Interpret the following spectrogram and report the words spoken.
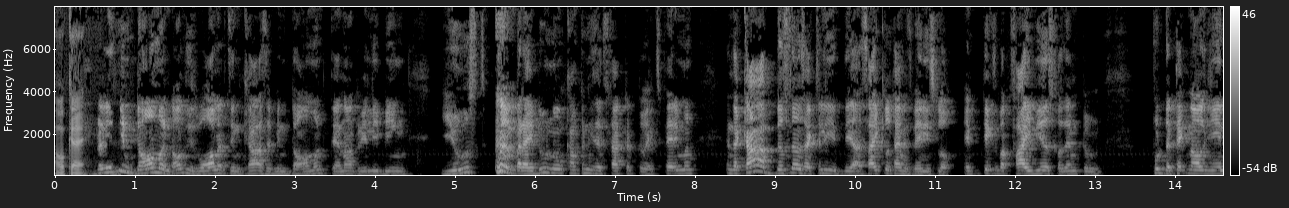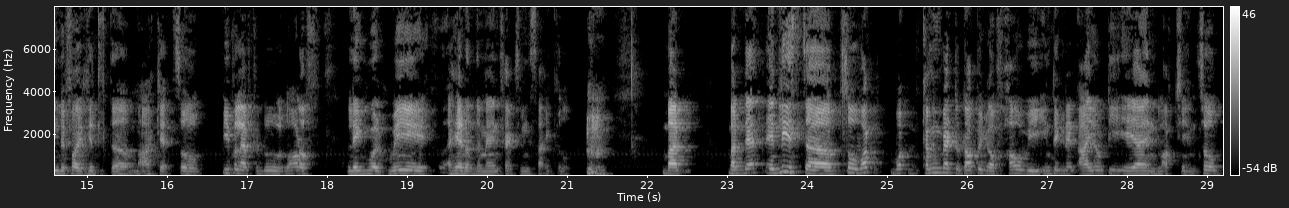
Okay. But it's been dormant. All these wallets in cars have been dormant. They're not really being used. but I do know companies have started to experiment in the car business, actually, their cycle time is very slow. It takes about five years for them to put the technology in before it hits the market. So people have to do a lot of legwork way ahead of the manufacturing cycle. but but that at least uh, so what what coming back to topic of how we integrate IoT, AI, and blockchain. So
